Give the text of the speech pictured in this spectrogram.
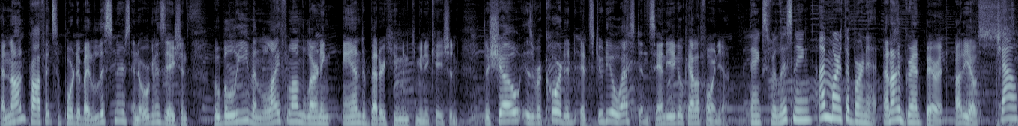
a nonprofit supported by listeners and organizations who believe in lifelong learning and better human communication. The show is recorded at Studio West in San Diego, California. Thanks for listening. I'm Martha Barnette. And I'm Grant Barrett. Adios. Ciao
